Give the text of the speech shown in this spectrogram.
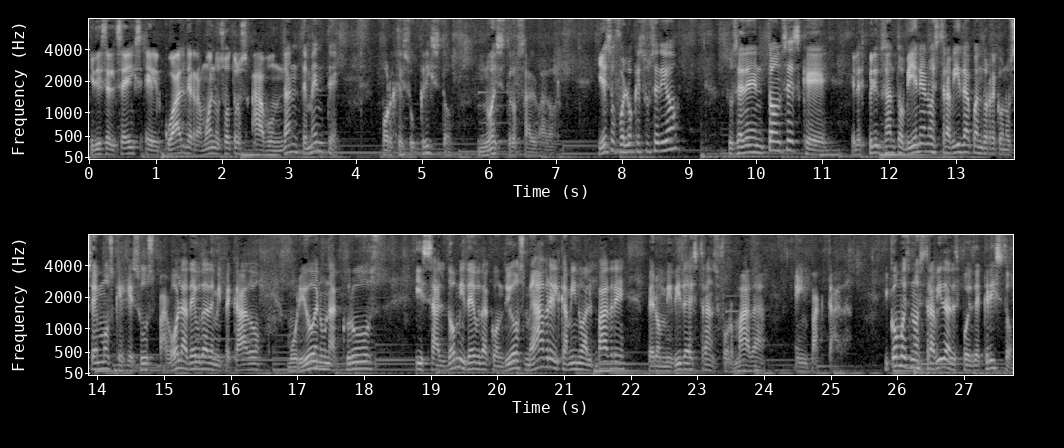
Y dice el 6, el cual derramó en nosotros abundantemente por Jesucristo, nuestro Salvador. Y eso fue lo que sucedió. Sucede entonces que el Espíritu Santo viene a nuestra vida cuando reconocemos que Jesús pagó la deuda de mi pecado, murió en una cruz y saldó mi deuda con Dios, me abre el camino al Padre, pero mi vida es transformada e impactada. ¿Y cómo es nuestra vida después de Cristo?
